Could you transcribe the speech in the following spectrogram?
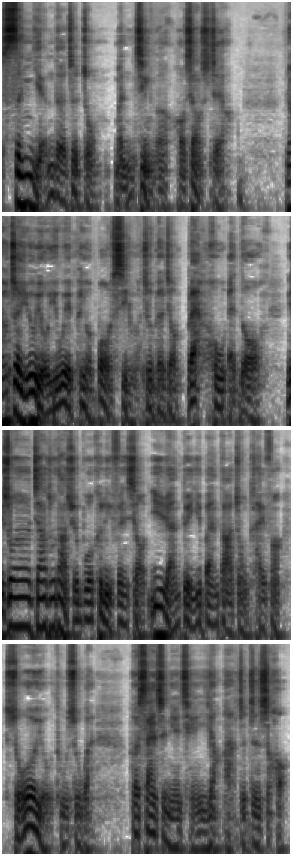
森严的这种门禁啊，好像是这样。然后这又有一位朋友报信了，这个朋友叫 Black Hole at all。你说加州大学伯克利分校依然对一般大众开放所有图书馆，和三十年前一样啊，这真是好。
